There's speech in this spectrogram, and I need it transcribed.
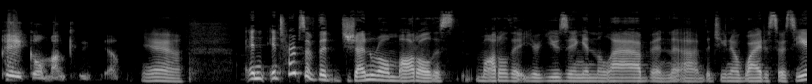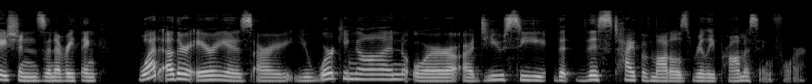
pig or monkey. Yeah. Yeah. In, in terms of the general model, this model that you're using in the lab and uh, the genome wide associations and everything, what other areas are you working on, or uh, do you see that this type of model is really promising for?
